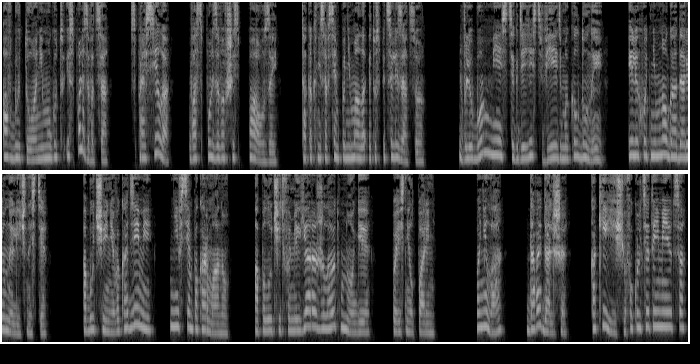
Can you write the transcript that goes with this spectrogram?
«А в быту они могут использоваться?» — спросила, воспользовавшись паузой, так как не совсем понимала эту специализацию. «В любом месте, где есть ведьмы, колдуны или хоть немного одаренной личности. Обучение в академии не всем по карману, а получить фамильяра желают многие», — пояснил парень. «Поняла. Давай дальше. Какие еще факультеты имеются?»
